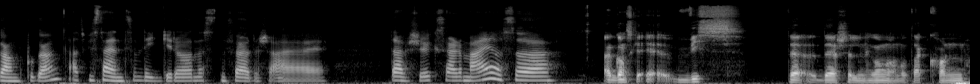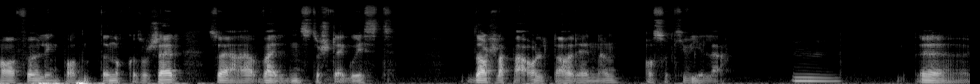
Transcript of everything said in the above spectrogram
gang på gang. At hvis det er en som ligger og nesten føler seg daudsjuk, så er det meg, og så Jeg er ganske eh, Hvis det, det er sjeldne gangene at jeg kan ha føling på at det er noe som skjer, så er jeg verdens største egoist. Da slipper jeg alt jeg har i hendene, og så hviler jeg. Eh,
